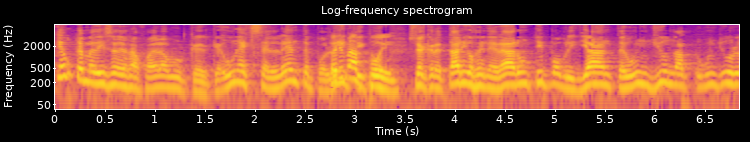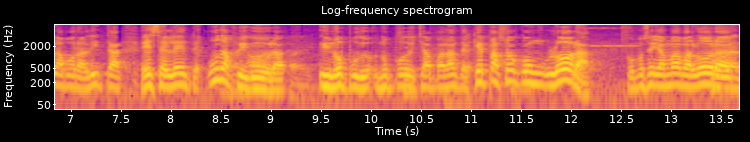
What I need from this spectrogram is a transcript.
¿Qué, usted me dice de Rafael Alburquerque? Un excelente político, secretario general, un tipo brillante, un un laboralista excelente, una figura, y no pudo, no pudo echar para adelante. ¿Qué pasó con Lora? ¿Cómo se llamaba Lora?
